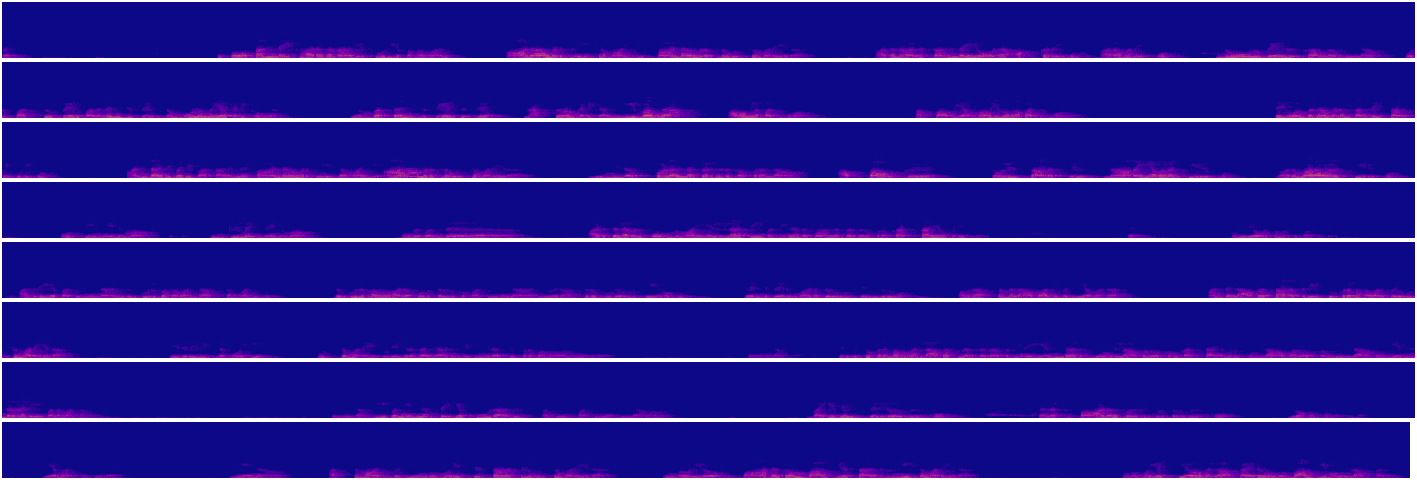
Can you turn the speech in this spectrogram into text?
சரி. இப்போ தந்தை காரகனாகிய சூரிய பகவான் ஆறாம் இடத்துல நீச்சமாகி பாண்டாம் இடத்துல உச்சம் அடைகிறார். அதனால தந்தையோட அக்கறையும் அரவணைப்பும் நூறு பேர் இருக்காங்க அப்படின்னா ஒரு பத்து பேர் பதினஞ்சு பேருக்கு தான் முழுமையாக கிடைக்குங்க. எண்பத்தஞ்சு பேர்த்துக்கு மேக்ஸிமம் கிடைக்காது. இவங்க அவங்கள பார்த்துக்குவாங்க. அப்பாவையும் அம்மாவும் இவங்க பார்த்துக்குவாங்க. சரி ஒன்பதாம் இடம் தந்தை ஸ்தானத்தை குறிக்கும். அந்த அதிபதி பார்த்தாலுமே பாண்டாம் இடத்து நீசமாகி ஆறாம் இடத்துல உச்சம் அடைகிறார். இந்த குழந்தை பிறந்ததுக்கு அப்புறம் தான் அப்பாவுக்கு தொழில் ஸ்தானத்தில் நிறைய வளர்ச்சி இருக்கும். வருமான வளர்ச்சி இருக்கும். போஸ்டிங் வேணுமா? இன்க்ரிமெண்ட் வேணுமா? உங்களுக்கு வந்து அடுத்த லெவல் போகணுமா? எல்லாத்தையும் பார்த்தீங்கன்னா அந்த குழந்தை பிறந்ததுக்கப்புறம் கட்டாயம் கிடைக்கும். சரி. ஒரு யோகத்தை மட்டும் பார்த்துட்டு. அதுலேயே பார்த்தீங்கன்னா இந்த குரு பகவான் தான் அஸ்தமாதிபதி இந்த குரு பகவானை பொறுத்தளவுக்கு பார்த்தீங்கன்னா இவர் அசுர குரு தேவகுரு. ரெண்டு பேரும் வடதுருவம் தென்துருவம். அவர் அஸ்தம லாபாதிபதியாக வரார். அந்த லாபஸ்தானத்திலேயே சுக்கிர பகவான் போய் உச்சம் அடைகிறார். எதிரி வீட்டில் போய் உச்சம் அடையக்கூடிய கிரகம் யாருன்னு கேட்டிங்கன்னா சுக்கிர பகவானும் இல்லை சரிங்களா? சரி இப்போ சுக்கிர பகவான் லாபத்தில் இருக்கிறதா பார்த்தீங்கன்னா எந்த இடத்துலையும் லாப நோக்கம் கட்டாயம் இருக்கும். லாப நோக்கம் இல்லாமல் எந்த வேலையும் பண்ண மாட்டாங்க. சரிங்களா? இவங்க என்ன செய்யக்கூடாது அப்படின்னு பார்த்தீங்க அப்படின்னா வயதில் பெரியோர்களுக்கோ தனக்கு பாடம் சொல்லி கொடுத்தவர்களுக்கோ துரோகம் பண்ணக்கூடாது. ஏமாற்றக்கூடாது ஏன்னா அஸ்தமாதிபதி உங்கள் முயற்சி ஸ்தானத்தில் உச்சம் அடைகிறார். உங்களுடைய பாதகம் பாக்கியஸ்தானத்தில் நீச்சம் அடைகிறார். உங்கள் முயற்சியும் அவங்க லாக் ஆகிடும் உங்கள் பாக்கியமும் லாக் ஆகிடும்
